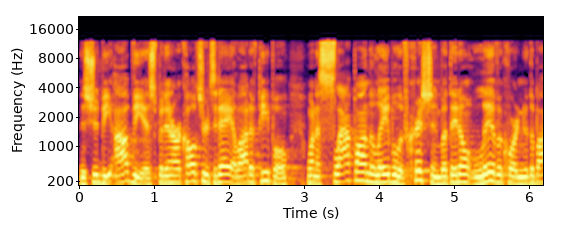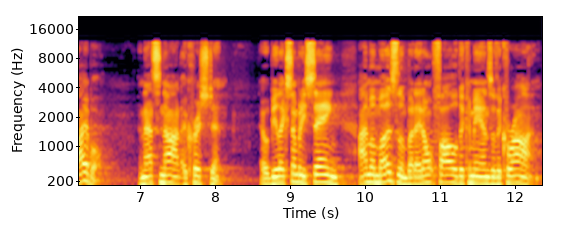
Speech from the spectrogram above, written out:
This should be obvious, but in our culture today, a lot of people want to slap on the label of Christian, but they don't live according to the Bible. And that's not a Christian. That would be like somebody saying, I'm a Muslim, but I don't follow the commands of the Quran.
